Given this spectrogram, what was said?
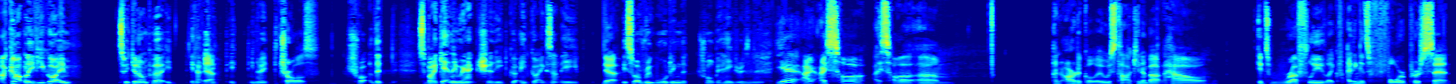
"I can't believe you got him." So he'd done it on purpose. He'd, he'd actually, Yeah. you know, he'd Trolls. tro- the, so by getting the reaction, he'd got he'd got exactly. Yeah. It's sort of rewarding the troll behaviour, isn't it? Yeah, I, I saw I saw um an article. It was talking about how it's roughly like I think it's four percent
